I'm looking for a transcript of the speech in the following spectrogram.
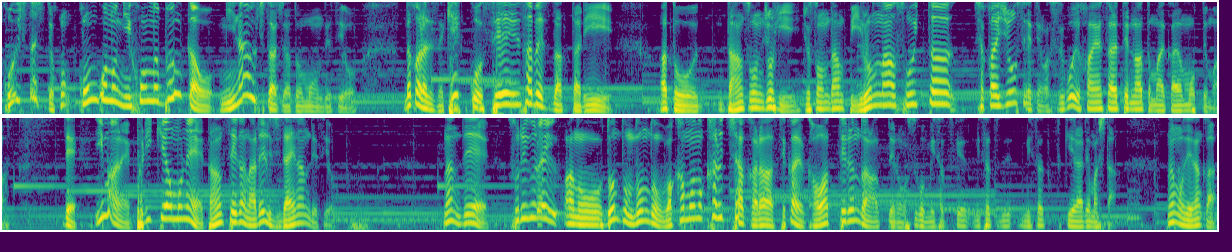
こういう人たちって今後の日本の文化を担う人たちだと思うんですよ。だからですね結構性差別だったりあと男尊女卑女尊男卑いろんなそういった社会情勢っていうのがすごい反映されてるなと毎回思ってます。で今ねプリキュアもね男性がなれる時代なんですよ。なんでそれぐらいあのどんどんどんどん若者カルチャーから世界が変わってるんだなっていうのをすごい見さつけ見さつ見さつけられました。なのでなんか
